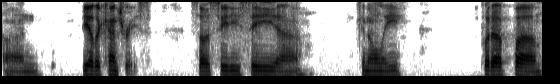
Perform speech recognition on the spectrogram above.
on the other countries. So CDC uh, can only put up um,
